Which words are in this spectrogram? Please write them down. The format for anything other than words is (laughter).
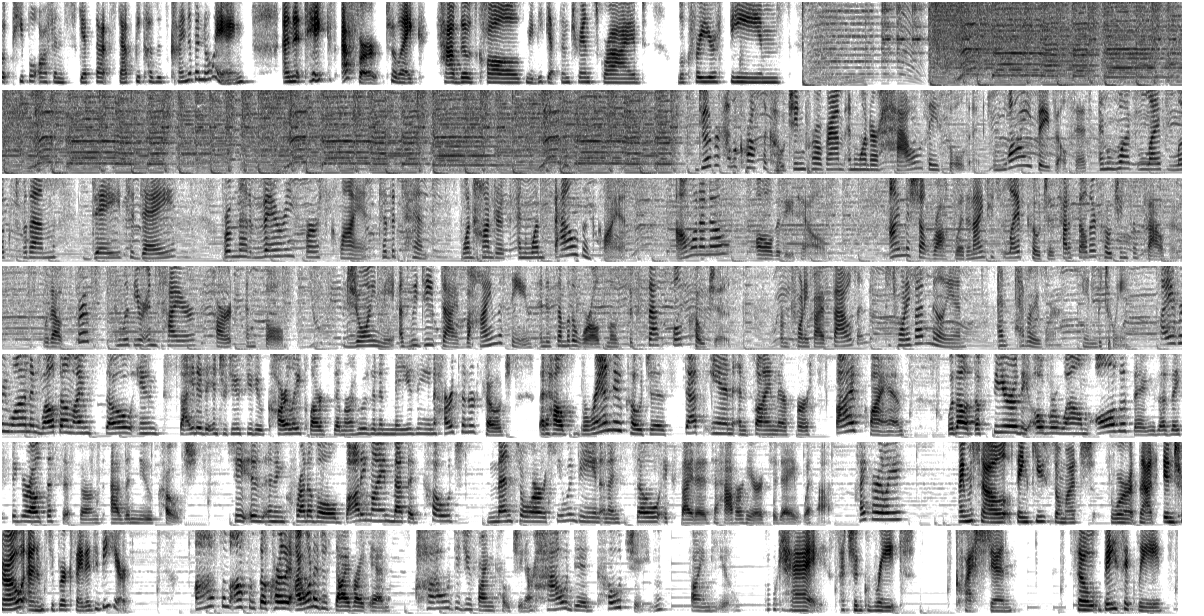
but people often skip that step because it's kind of annoying and it takes effort to like have those calls, maybe get them transcribed, look for your themes. Across a coaching program and wonder how they sold it, why they built it, and what life looks for them day to day? From that very first client to the 10th, 100th, and 1000th client. I want to know all the details. I'm Michelle Rockwood, and I teach life coaches how to sell their coaching for thousands without scripts and with your entire heart and soul. Join me as we deep dive behind the scenes into some of the world's most successful coaches, from 25,000 to 25 million and everywhere in between. Hi, everyone, and welcome. I'm so excited to introduce you to Carly Clark Zimmer, who is an amazing heart centered coach that helps brand new coaches step in and sign their first five clients without the fear, the overwhelm, all the things as they figure out the systems as a new coach. She is an incredible body mind method coach, mentor, human being, and I'm so excited to have her here today with us. Hi, Carly. Hi, Michelle. Thank you so much for that intro, and I'm super excited to be here. Awesome. Awesome. So, Carly, I want to just dive right in. How did you find coaching, or how did coaching find you? Okay, such a great question. So, basically,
